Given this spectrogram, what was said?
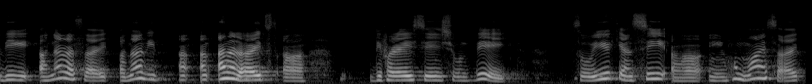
the analyzed, analyzed uh, differentiation rate. So you can see uh, in homomyocyte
